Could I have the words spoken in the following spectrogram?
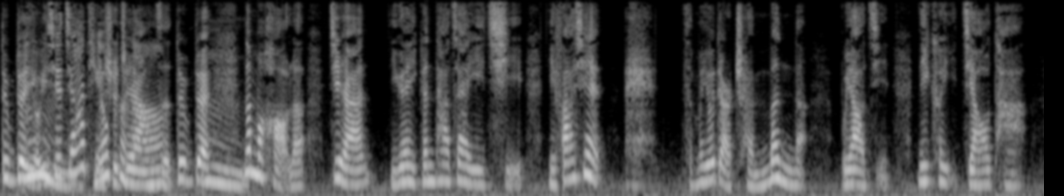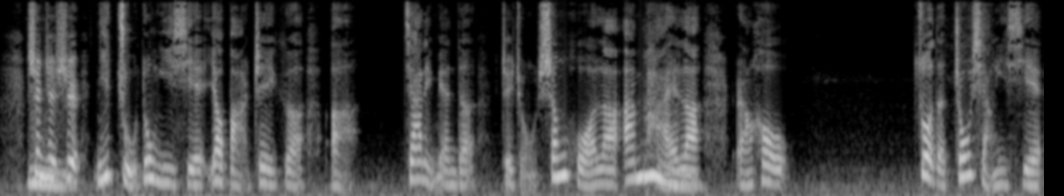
对不对？嗯有一些家庭是这样子，对不对？嗯那么好了，既然你愿意跟他在一起，你发现哎，怎么有点沉闷呢？不要紧，你可以教他，甚至是你主动一些，要把这个啊、家里面的这种生活了安排了，然后。做的周详一些，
